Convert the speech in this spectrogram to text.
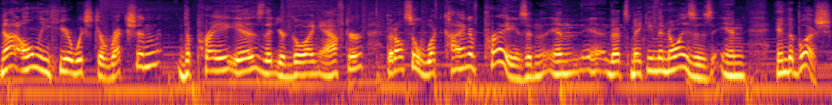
not only hear which direction the prey is that you're going after, but also what kind of prey is in, in, in that's making the noises in, in the bush.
